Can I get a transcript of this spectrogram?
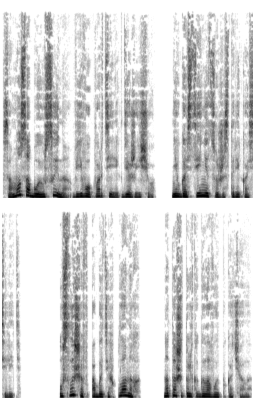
Само собой, у сына, в его квартире, где же еще? Не в гостиницу же старика селить. Услышав об этих планах, Наташа только головой покачала.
